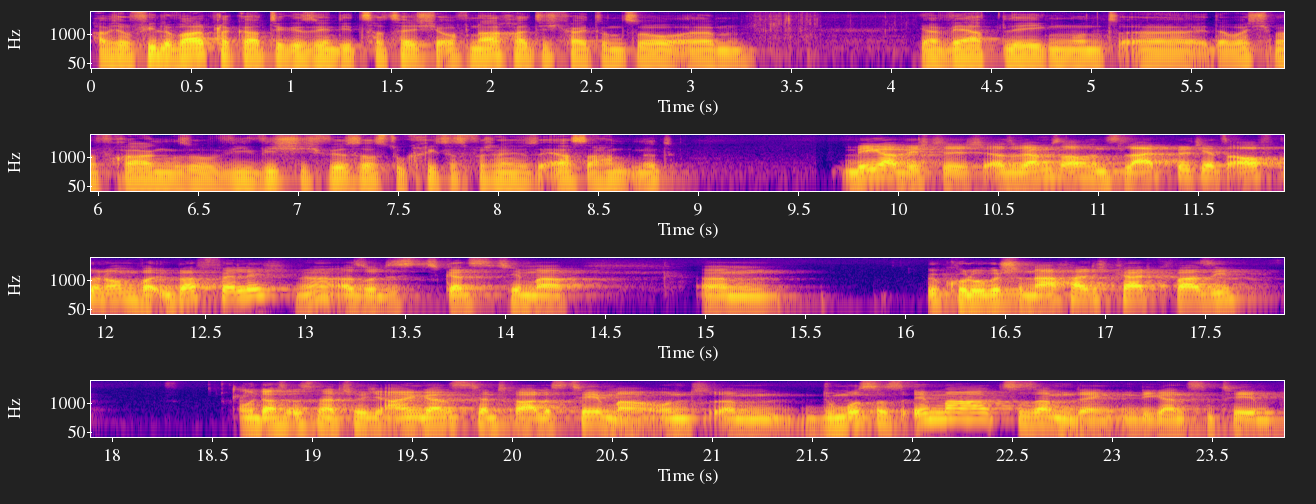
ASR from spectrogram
habe ich auch viele Wahlplakate gesehen, die tatsächlich auf Nachhaltigkeit und so ähm, ja, Wert legen und da wollte ich mal fragen, so, wie wichtig wirst das? Du kriegst das wahrscheinlich aus erster Hand mit. Mega wichtig. Also wir haben es auch ins Leitbild jetzt aufgenommen, war überfällig. Ne? Also das ganze Thema ähm, ökologische Nachhaltigkeit quasi. Und das ist natürlich ein ganz zentrales Thema. Und ähm, du musst es immer zusammendenken, die ganzen Themen.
